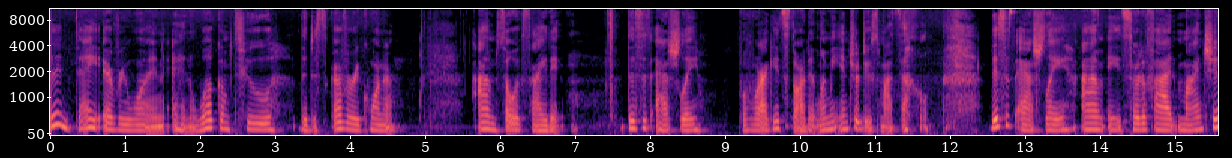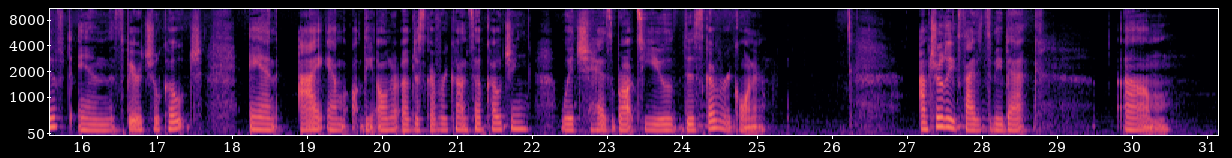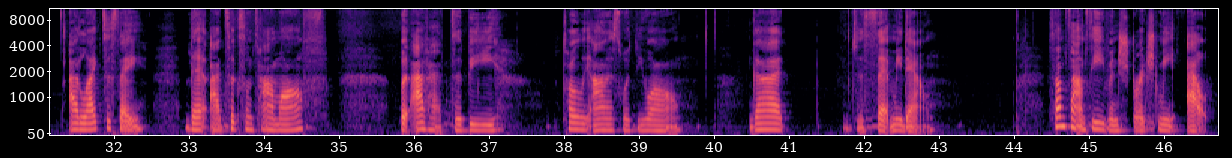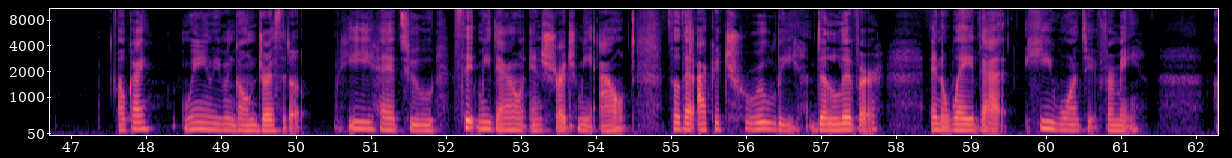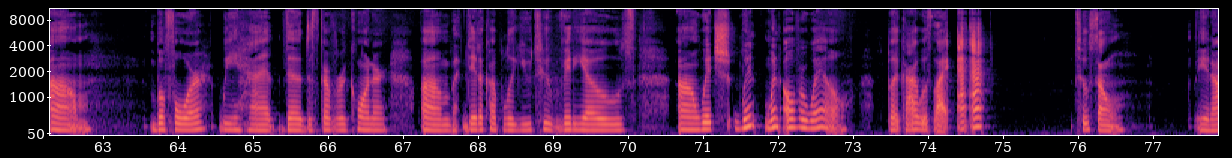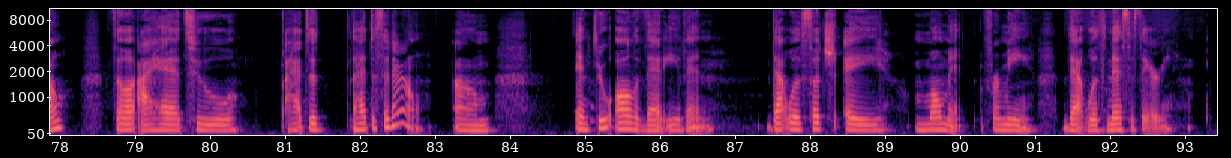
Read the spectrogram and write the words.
Good day, everyone, and welcome to the Discovery Corner. I'm so excited. This is Ashley. Before I get started, let me introduce myself. This is Ashley. I'm a certified mind shift and spiritual coach, and I am the owner of Discovery Concept Coaching, which has brought to you Discovery Corner. I'm truly excited to be back. Um, I like to say that I took some time off, but I've had to be totally honest with you all. God just set me down. Sometimes He even stretched me out. Okay? We ain't even gonna dress it up. He had to sit me down and stretch me out so that I could truly deliver in a way that he wanted for me. Um, before we had the Discovery Corner, um, did a couple of YouTube videos, uh, which went went over well, but God was like, uh, uh too soon, you know. So I had to, I had to, I had to sit down. Um, and through all of that, even that was such a moment for me that was necessary.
